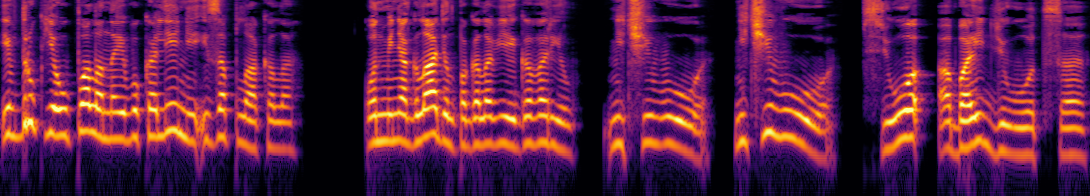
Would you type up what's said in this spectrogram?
и вдруг я упала на его колени и заплакала. Он меня гладил по голове и говорил, «Ничего, ничего, все обойдется».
